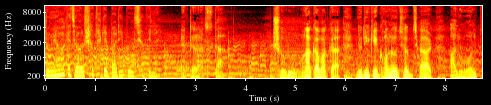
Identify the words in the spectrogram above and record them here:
তুমি আমাকে জলসা থেকে বাড়ি পৌঁছে দিলে। একটা রাস্তা সরু আঁকা বাঁকা দুদিকে ঘন ঝোপঝাড় আলো অল্প।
